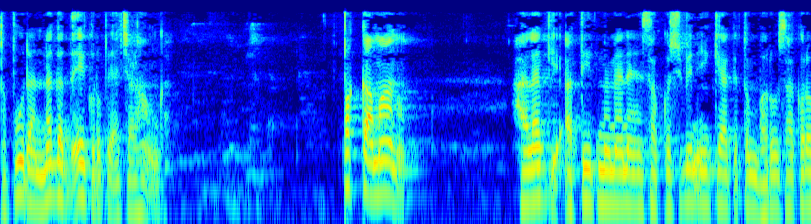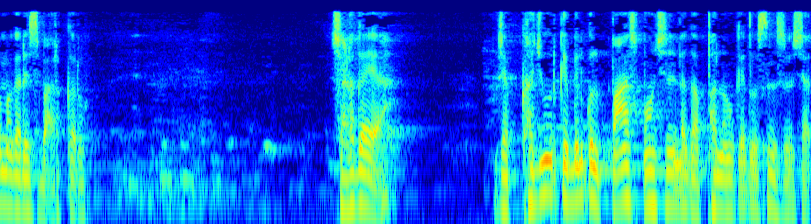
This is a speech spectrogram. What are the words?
तो पूरा नगद एक रुपया चढ़ाऊँगा। पक्का मानो, हालाँकि अतीत में मैंने ऐसा कुछ भी नहीं किया कि तुम भरोसा करो, मगर इस बार करो। चढ़ गया। जब खजूर के बिल्कुल पास पहुँचने लगा, फलों के तो उसने सोचा,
